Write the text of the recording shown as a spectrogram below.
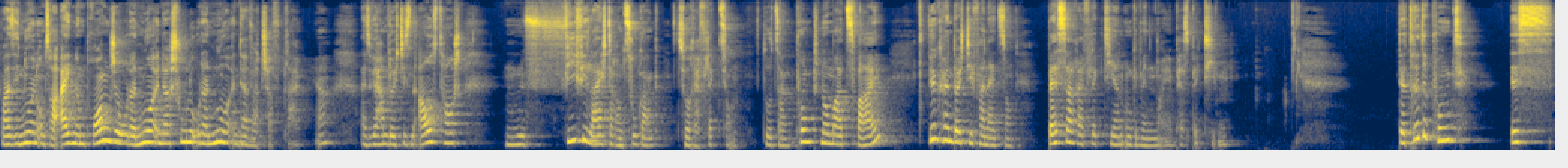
quasi nur in unserer eigenen Branche oder nur in der Schule oder nur in der Wirtschaft bleiben. Ja? Also wir haben durch diesen Austausch einen viel, viel leichteren Zugang zur Reflexion. Sozusagen Punkt Nummer zwei. Wir können durch die Vernetzung besser reflektieren und gewinnen neue Perspektiven. Der dritte Punkt ist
